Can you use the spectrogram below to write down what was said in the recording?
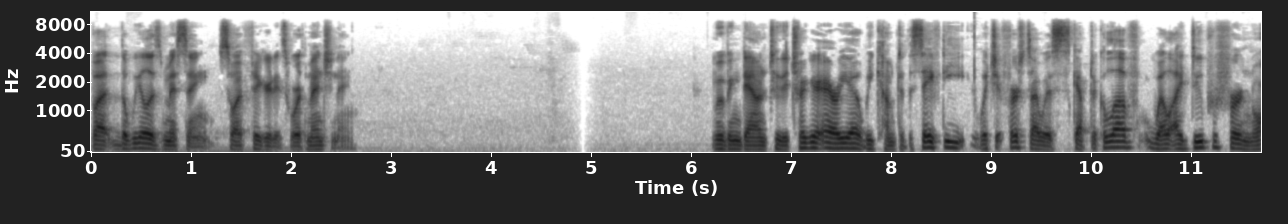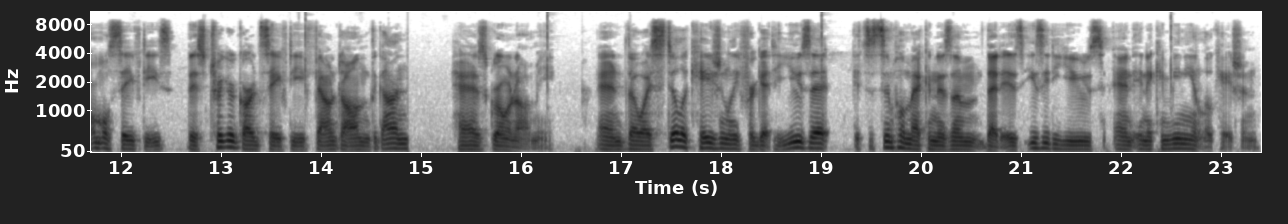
but the wheel is missing, so I figured it's worth mentioning. Moving down to the trigger area, we come to the safety, which at first I was skeptical of. Well, I do prefer normal safeties. This trigger guard safety found on the gun has grown on me. And though I still occasionally forget to use it, it's a simple mechanism that is easy to use and in a convenient location.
